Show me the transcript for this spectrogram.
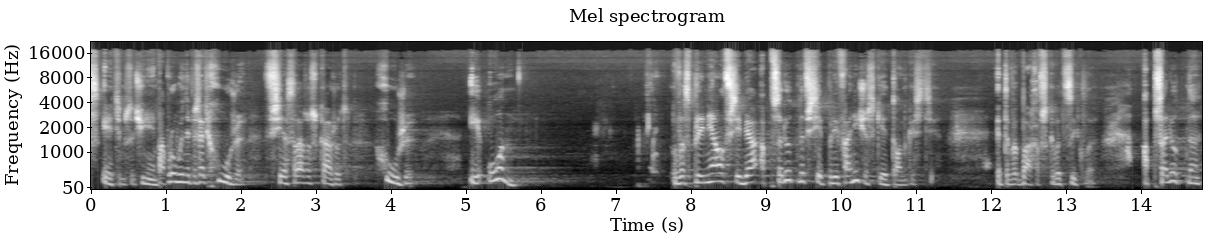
с этим сочинением. Попробуй написать хуже. Все сразу скажут хуже. И он воспринял в себя абсолютно все полифонические тонкости этого баховского цикла, абсолютно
